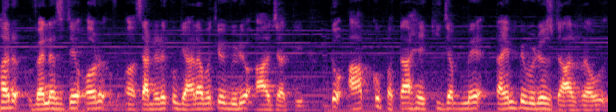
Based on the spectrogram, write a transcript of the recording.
हर वेनसडे और सैटरडे को 11 बजे वीडियो आ जाती तो आपको पता है कि जब मैं टाइम पे वीडियोस डाल रहा हूँ,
